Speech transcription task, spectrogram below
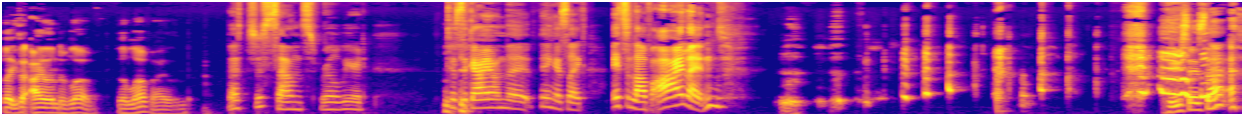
like the island of love, the Love Island. That just sounds real weird. Because the guy on the thing is like, "It's Love Island." Who says that?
